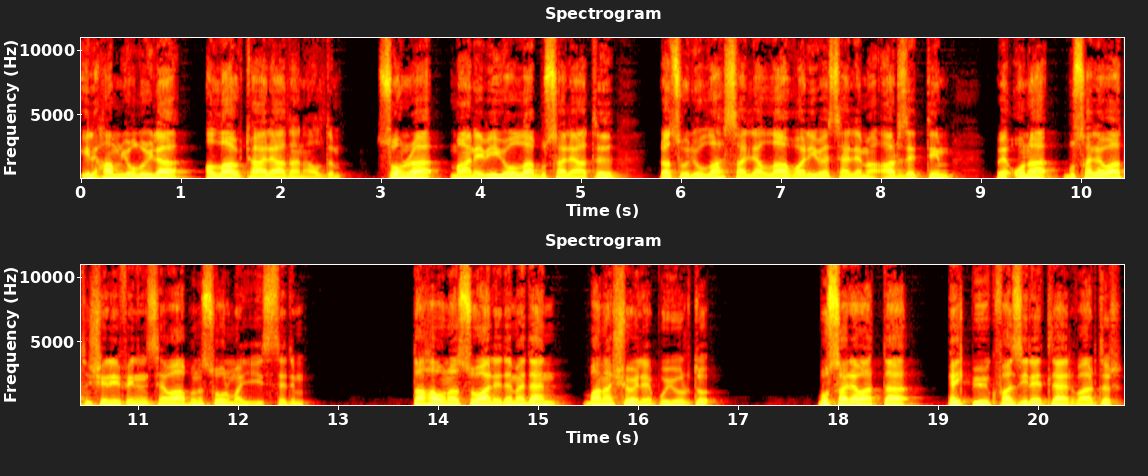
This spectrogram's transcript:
ilham yoluyla Allahü Teala'dan aldım. Sonra manevi yolla bu salatı Resulullah sallallahu aleyhi ve selleme arz ettim ve ona bu salavat-ı şerifenin sevabını sormayı istedim. Daha ona sual edemeden bana şöyle buyurdu. Bu salavatta pek büyük faziletler vardır.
